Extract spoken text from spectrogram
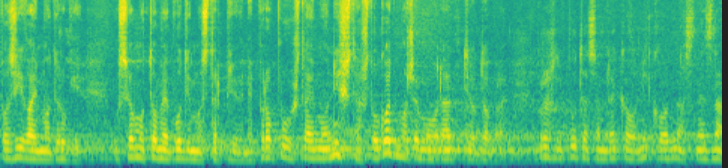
Pozivajmo drugi. U svemu tome budimo strpljivi. Ne propuštajmo ništa što god možemo uraditi od dobra. Prošli puta sam rekao, niko od nas ne zna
